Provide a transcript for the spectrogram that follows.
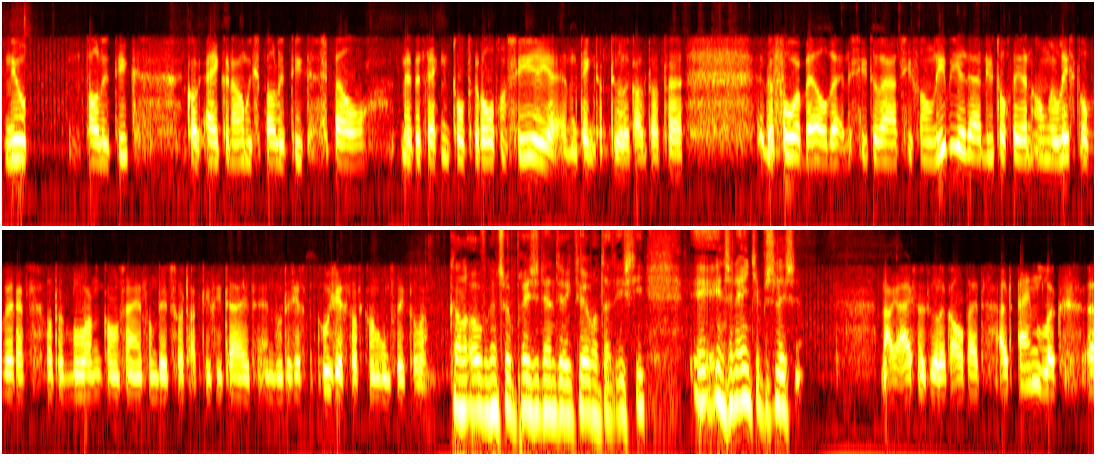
nieuw politiek, economisch politiek spel met betrekking tot de rol van Syrië. En ik denk natuurlijk ook dat uh, de voorbeelden en de situatie van Libië daar nu toch weer een ander licht op werpt. Wat het belang kan zijn van dit soort activiteiten en hoe, zich, hoe zich dat kan ontwikkelen. Kan overigens zo'n president-directeur, want dat is hij, in zijn eentje beslissen? Nou ja, hij is natuurlijk altijd uiteindelijk uh,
